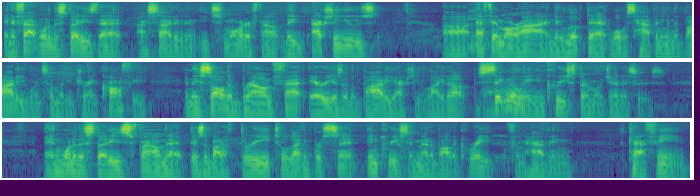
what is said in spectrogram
And in fact, one of the studies that I cited in Eat Smarter found they actually used uh, fMRI and they looked at what was happening in the body when somebody drank coffee, and they saw the brown fat areas of the body actually light up, wow. signaling increased thermogenesis. And one of the studies found that there's about a 3 to 11% increase in metabolic rate from having caffeine.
